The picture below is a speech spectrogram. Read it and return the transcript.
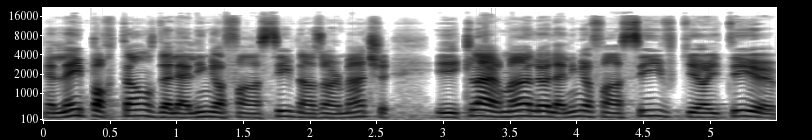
l'importance de la ligne offensive dans un match. Et clairement, là, la ligne offensive qui a été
